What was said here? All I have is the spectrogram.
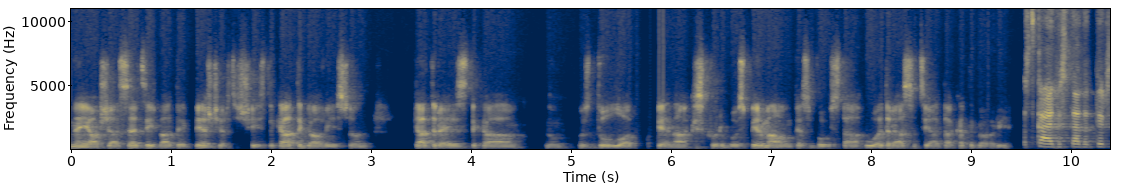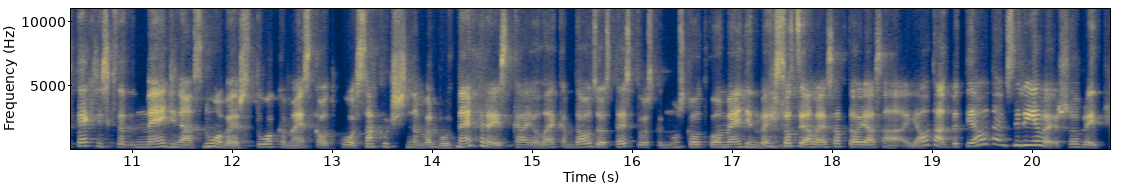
nejaušā secībā tiek piešķirtas šīs kategorijas, un katru reizi kā, nu, uz dullo pienākas, kur būs pirmā un kas būs tā otrā asociētā kategorija. Skaidrs, tātad ir tehniski mēģināts novērst to, ka mēs kaut ko saklikšķinam, varbūt nepareizi, kā jau laikam daudzos testos, kad mums kaut ko mēģina vai sociālajās aptaujās jautāt, bet jautājums ir ievērš šobrīd.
